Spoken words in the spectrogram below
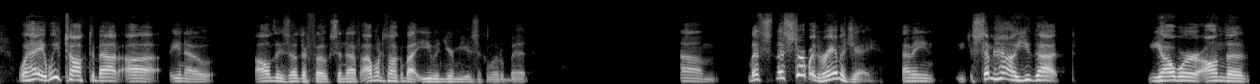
well, hey, we've talked about uh, you know all these other folks enough. I want to talk about you and your music a little bit. Um, let's let's start with Ramajay. I mean, somehow you got y'all were on the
